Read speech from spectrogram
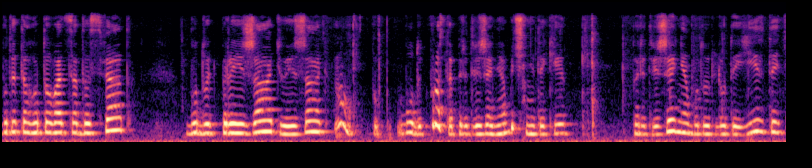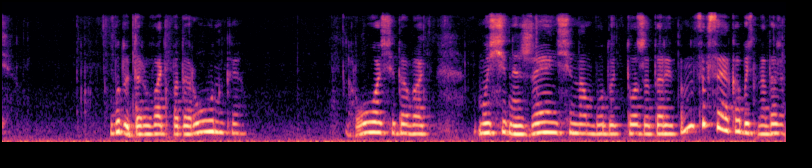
Будете готуватися до свят, будуть приїжджати, уїжджати. Ну, будуть просто передвіження, обичні такі передвіження, будуть люди їздити, будуть дарувати подарунки, гроші давати. Мужчини жінкам будуть теж дарити. Ну, це все як обично, даже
